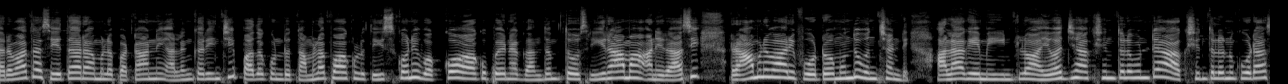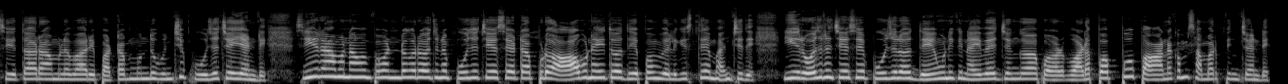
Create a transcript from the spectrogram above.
తర్వాత సీతారాముల పటాన్ని అలంకరించి పదకొండు తమలపాకులు తీసుకొని ఒక్కో ఆకుపోయిన గంధంతో శ్రీరామ అని రాసి రాముల వారి ఫోటో ముందు ఉంచండి. అలాగే మీ ఇంట్లో అయోధ్య అక్షింతలు ఉంటే ఆ అక్షింతలను కూడా సీతారాముల వారి పటం ముందు ఉంచి పూజ చేయండి. శ్రీరామనవమి పండుగ రోజున పూజ చేసేటప్పుడు ఆవు నెయ్యితో దీపం వెలిగిస్తే మంచిది. ఈ రోజున చేసే పూజలో దేవునికి నైవేద్యంగా వ- వడపప్పు పానకం సమర్పించండి.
